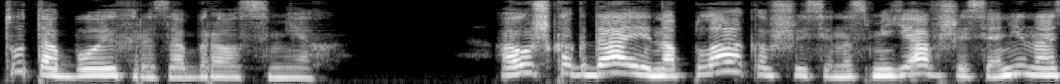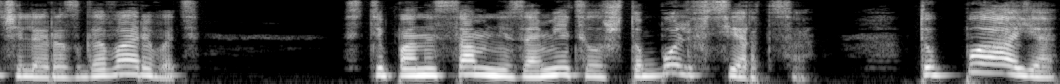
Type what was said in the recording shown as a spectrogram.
Тут обоих разобрал смех. А уж когда и наплакавшись, и насмеявшись, они начали разговаривать, Степан и сам не заметил, что боль в сердце, тупая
